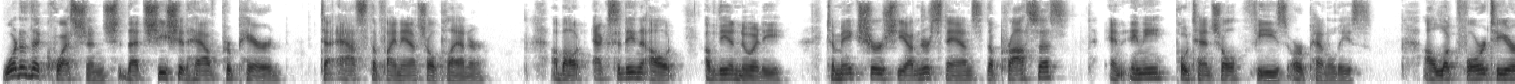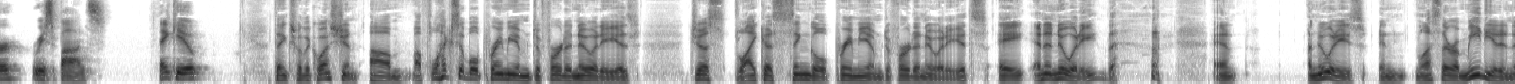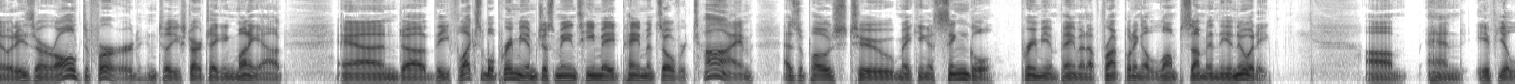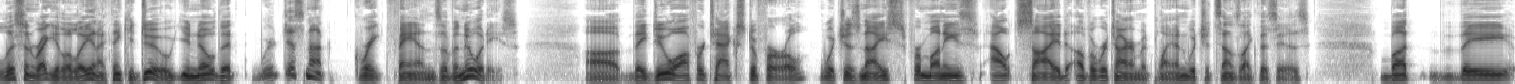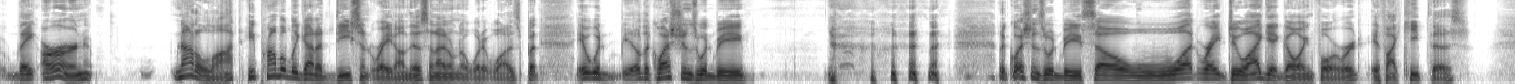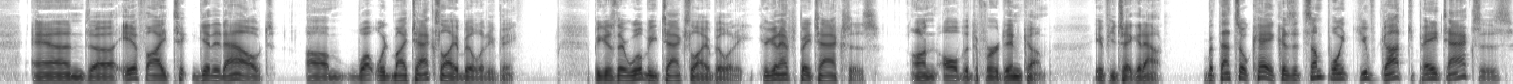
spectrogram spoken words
What are the questions that she should have prepared to ask the financial planner about exiting out of the annuity to make sure she understands the process and any potential fees or penalties? I'll look forward to your response. Thank you. Thanks for the question. Um, a flexible premium deferred annuity is just like a single premium deferred annuity. It's a an annuity, and annuities, unless they're immediate annuities, are all deferred until you start taking money out. And uh, the flexible premium just means he made payments over time as opposed to making a single premium payment up front, putting a lump sum in the annuity. Um, and if you listen regularly, and I think you do, you know that we're just not great fans of annuities. Uh, they do offer tax deferral, which is nice for monies outside of a retirement plan, which it sounds like this is. But they they earn not a lot. He probably got a decent rate on this, and I don't know what it was, but it would you know, the questions would be the questions would be so what rate do I get going forward if I keep this? And uh, if I t- get it out, um, what would my tax liability be? because there will be tax liability. You're going to have to pay taxes on all the deferred income if you take it out. But that's okay because at some point you've got to pay taxes.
